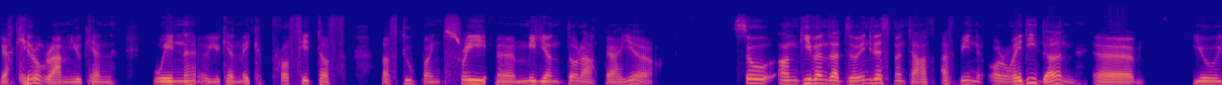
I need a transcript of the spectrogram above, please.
per kilogram, you can win, you can make a profit of, of $2.3 uh, million per year. So, and given that the investment have, have been already done, uh, you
